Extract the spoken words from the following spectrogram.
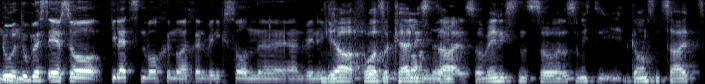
du, Mm. du bist eher so die letzten Wochen noch ein wenig Sonne, ein wenig. Ja, voll so. Kelly-Style, so wenigstens so, dass du nicht die, die ganze Zeit,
